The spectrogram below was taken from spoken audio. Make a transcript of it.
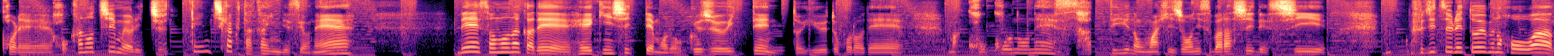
これ他のチームより10点近く高いんですよね。でその中で平均失点も61点というところで、まあ、ここのね差っていうのもまあ非常に素晴らしいですし富士通レッドウェブの方は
